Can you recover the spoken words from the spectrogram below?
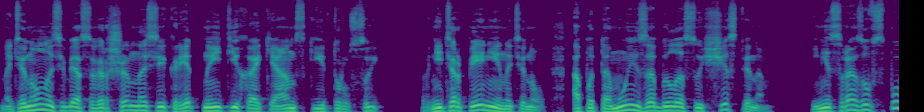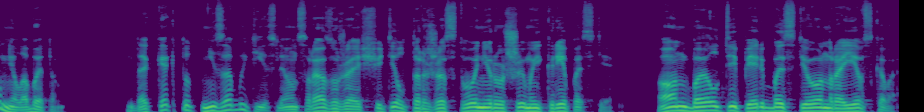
натянул на себя совершенно секретные тихоокеанские трусы. В нетерпении натянул, а потому и забыл о существенном. И не сразу вспомнил об этом. Да как тут не забыть, если он сразу же ощутил торжество нерушимой крепости, он был теперь бастион Раевского.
